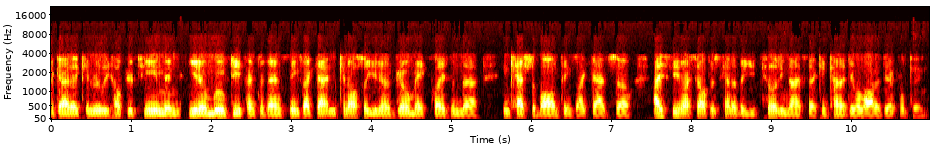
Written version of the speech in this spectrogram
a guy that can really help your team and you know move defensive ends, things like that, and can also you know go make plays in the and catch the ball and things like that. So I see myself as kind of a utility knife that can kind of do a lot of different things.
